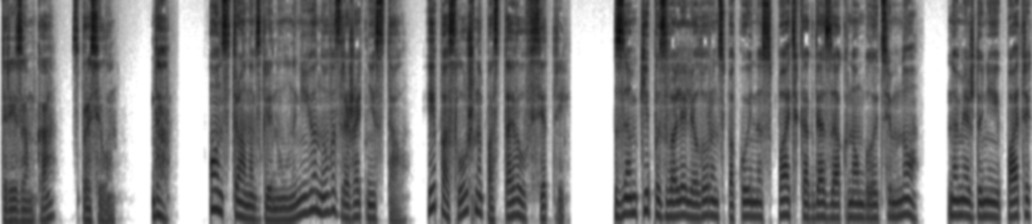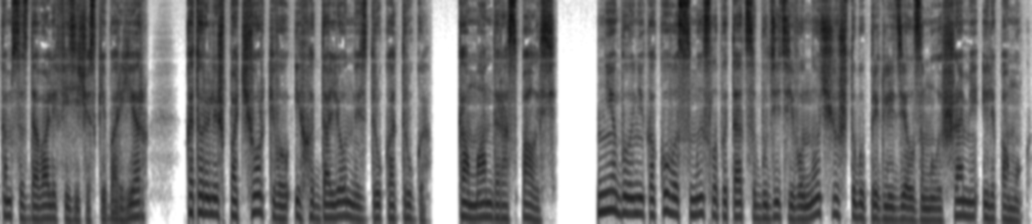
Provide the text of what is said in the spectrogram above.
«Три замка?» — спросил он. «Да». Он странно взглянул на нее, но возражать не стал и послушно поставил все три. Замки позволяли Лорен спокойно спать, когда за окном было темно, но между ней и Патриком создавали физический барьер, который лишь подчеркивал их отдаленность друг от друга. Команда распалась. Не было никакого смысла пытаться будить его ночью, чтобы приглядел за малышами или помог.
